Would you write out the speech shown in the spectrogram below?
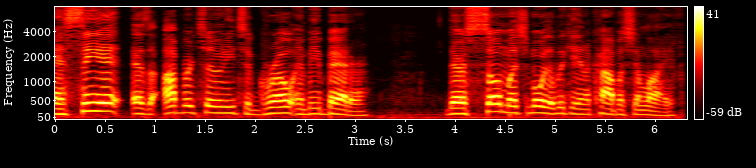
and see it as an opportunity to grow and be better, there's so much more that we can accomplish in life.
